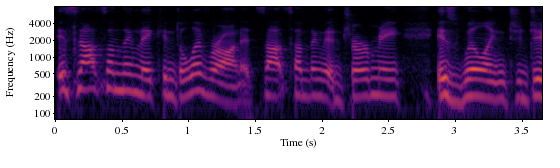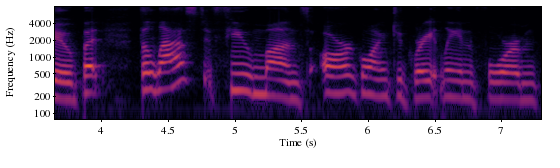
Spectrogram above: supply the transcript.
it's not something they can deliver on. It's not something that Germany is willing to do. But the last few months are going to greatly inform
